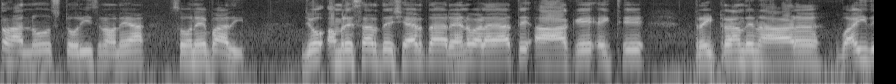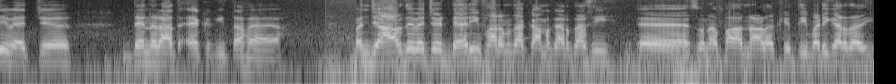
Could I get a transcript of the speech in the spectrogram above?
ਤੁਹਾਨੂੰ ਸਟੋਰੀ ਸੁਣਾਉਂਦੇ ਆ ਸੋਨੇ ਭਾ ਦੀ, ਜੋ ਅੰਮ੍ਰਿਤਸਰ ਦੇ ਸ਼ਹਿਰ ਦਾ ਰਹਿਣ ਵਾਲਾ ਆ ਤੇ ਆ ਕੇ ਇੱਥੇ ਟਰੈਕਟਰਾਂ ਦੇ ਨਾਲ ਵਾਹੀ ਦੇ ਵਿੱਚ ਦਿਨ ਰਾਤ ਇੱਕ ਕੀਤਾ ਹੋਇਆ ਆ। ਪੰਜਾਬ ਦੇ ਵਿੱਚ ਡੈਰੀ ਫਾਰਮ ਦਾ ਕੰਮ ਕਰਦਾ ਸੀ ਸੋਨਾ ਭਾ ਨਾਲ ਖੇਤੀਬਾੜੀ ਕਰਦਾ ਸੀ।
